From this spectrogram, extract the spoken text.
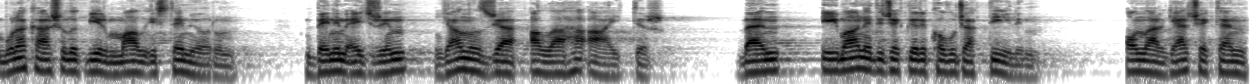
buna karşılık bir mal istemiyorum. Benim ecrim yalnızca Allah'a aittir. Ben iman edecekleri kovacak değilim. Onlar gerçekten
